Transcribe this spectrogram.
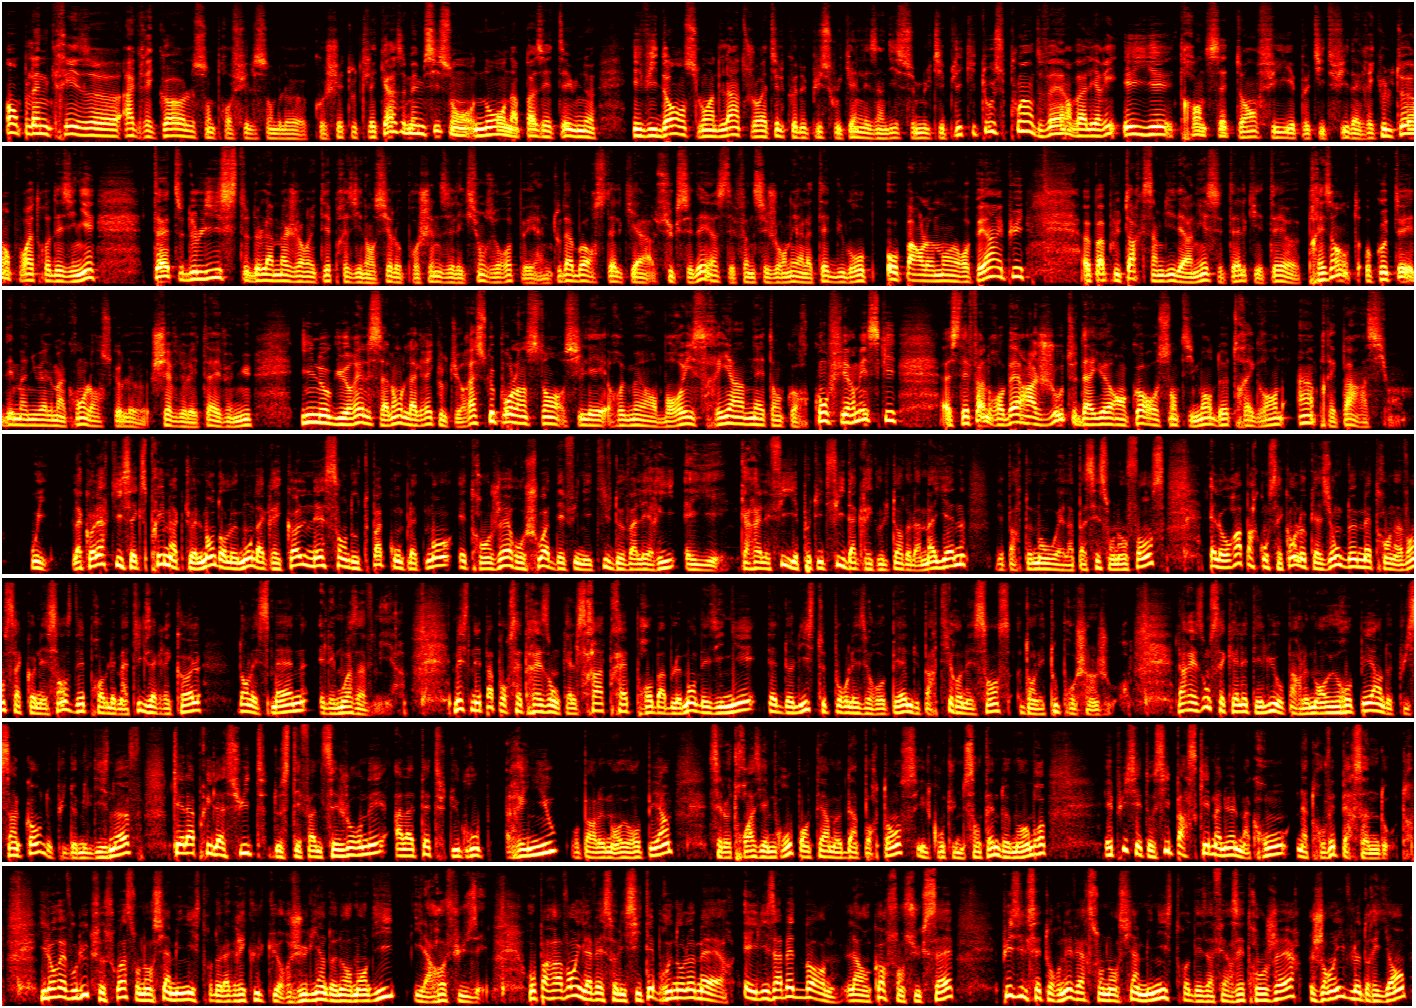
En pleine crise euh, agricole, son profil semble cocher toutes les cases, même si son nom n'a pas été une évidence, loin de là. Toujours est-il que depuis ce week-end, les indices se multiplient, qui tous pointent vers Valérie Ayé, 37 ans, fille et petite fille d'agriculteur, pour être désignée tête de liste de la majorité présidentielle aux prochaines élections européennes. Tout d'abord, c'est elle qui a succédé à Stéphane Séjourné à la tête du groupe au Parlement européen. Et puis, euh, pas plus tard que samedi dernier, c'est elle qui était euh, présente aux côtés d'Emmanuel Macron lorsque le chef de l'État est venu inaugurer le salon de l'agriculture. Est-ce que pour l'instant, si les rumeurs bruissent, rien n'est encore confirmé, ce qui, euh, Stéphane Robert ajoute d'ailleurs encore au sentiment de très grande impréparation. Oui, La colère qui s'exprime actuellement dans le monde agricole n'est sans doute pas complètement étrangère au choix définitif de Valérie Ayé. Car elle est fille et petite fille d'agriculteurs de la Mayenne, département où elle a passé son enfance. Elle aura par conséquent l'occasion de mettre en avant sa connaissance des problématiques agricoles dans les semaines et les mois à venir. Mais ce n'est pas pour cette raison qu'elle sera très probablement désignée tête de liste pour les européennes du Parti Renaissance dans les tout prochains jours. La raison, c'est qu'elle est élue au Parlement européen depuis 5 ans, depuis 2019, qu'elle a pris la suite de Stéphane Séjourné à la tête du groupe Renew au Parlement européen. C'est le troisième groupe en termes d'importance, il compte une centaine de membres. Et puis c'est aussi parce qu'Emmanuel Macron n'a trouvé personne d'autre. Il aurait voulu que ce soit son ancien ministre de l'Agriculture, Julien de Normandie. Il a refusé. Auparavant, il avait sollicité Bruno Le Maire et Elisabeth Borne, là encore sans succès. Puis il s'est tourné vers son ancien ministre des Affaires étrangères, Jean-Yves Le Drian.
